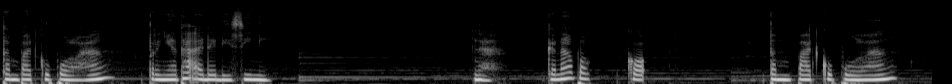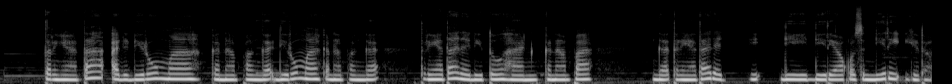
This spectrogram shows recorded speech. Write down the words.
Tempatku pulang ternyata ada di sini. Nah, kenapa kok tempatku pulang ternyata ada di rumah. Kenapa nggak di rumah? Kenapa nggak ternyata ada di Tuhan? Kenapa nggak ternyata ada di, di diri aku sendiri gitu?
